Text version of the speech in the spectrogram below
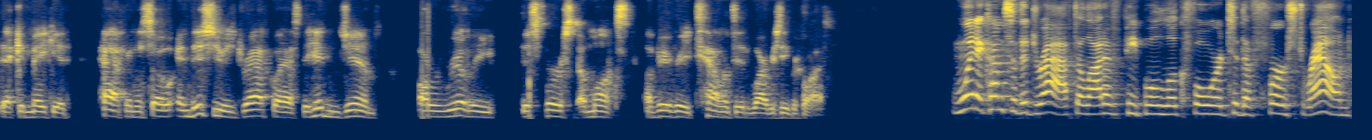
that can make it happen. And so in this year's draft class, the hidden gems are really dispersed amongst a very, very talented wide receiver class. When it comes to the draft, a lot of people look forward to the first round.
